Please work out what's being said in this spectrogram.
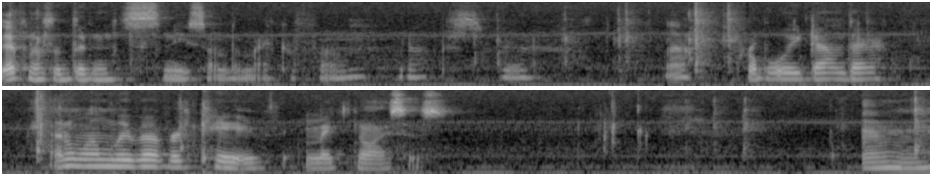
Definitely didn't sneeze on the microphone. Oops. Uh, probably down there. I don't want to live over cave. It makes noises. Mm hmm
